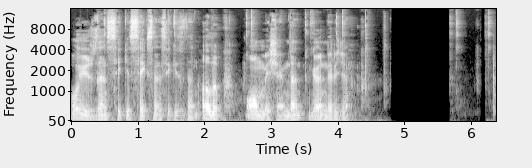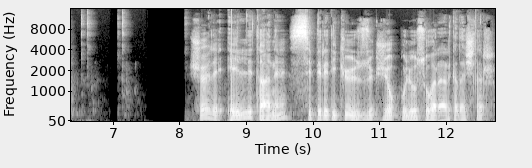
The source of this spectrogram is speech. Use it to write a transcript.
O yüzden 888'den alıp 15M'den göndereceğim. Şöyle 50 tane Spirit 200'lük Job Blue'su var arkadaşlar.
